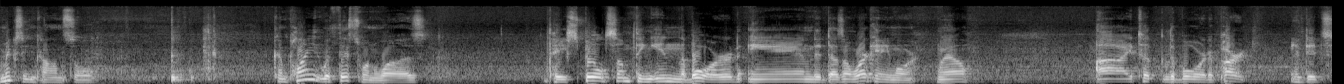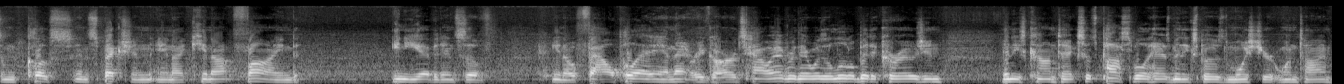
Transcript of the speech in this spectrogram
mixing console. Complaint with this one was they spilled something in the board and it doesn't work anymore. Well, I took the board apart and did some close inspection and I cannot find any evidence of you know, foul play in that regards. However, there was a little bit of corrosion in these contacts, so it's possible it has been exposed to moisture at one time.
